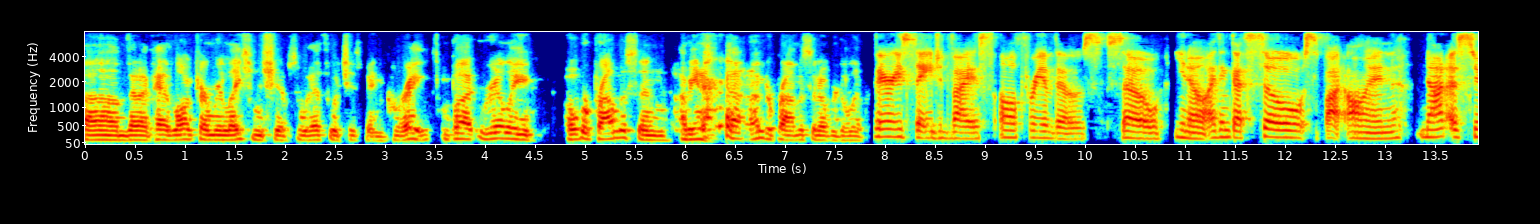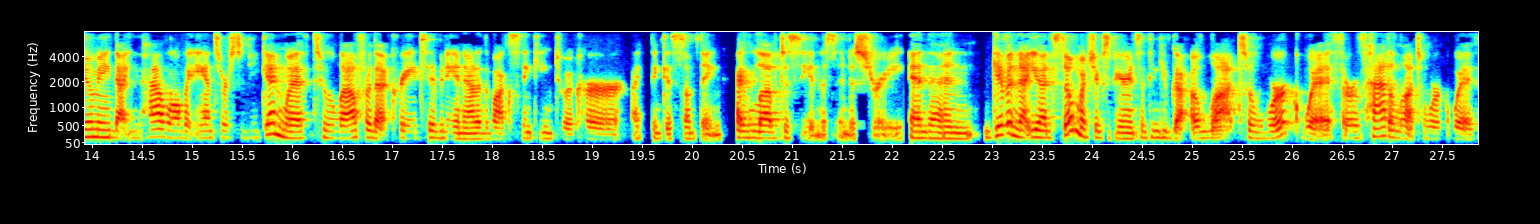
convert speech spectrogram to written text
um, that I've had long-term relationships with, which has been great. But really overpromise and I mean underpromise and overdeliver. Very sage advice, all three of those. So, you know, I think that's so spot on. Not assuming that you have all the answers to begin with to allow for that creativity and out of the box thinking to occur, I think is something I love to see in this industry. And then given that you had so much experience, I think you've got a lot to work with or have had a lot to work with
